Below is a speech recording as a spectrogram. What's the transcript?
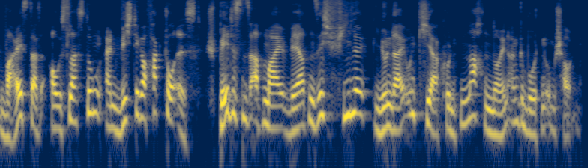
weiß, dass Auslastung ein wichtiger Faktor ist. Spätestens ab Mai werden sich viele Hyundai und Kia Kunden nach neuen Angeboten umschauen.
